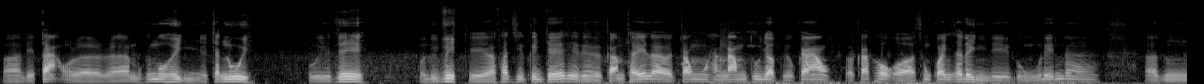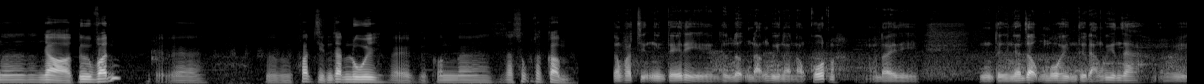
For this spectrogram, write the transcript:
và để tạo ra một cái mô hình chăn nuôi nuôi dê của nuôi vịt thì phát triển kinh tế thì cảm thấy là trong hàng năm thu nhập đều cao và các hộ xung quanh gia đình thì cũng đến ờ, ờ, nhờ tư vấn để ờ, phát triển chăn nuôi về con gia súc gia cầm. Trong phát triển kinh tế thì lực lượng đảng viên là nòng cốt mà. Ở đây thì từ nhân rộng mô hình từ đảng viên ra vì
